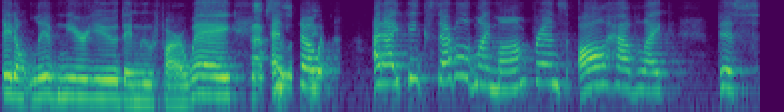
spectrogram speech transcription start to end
they don't live near you; they move far away. absolutely And so, and I think several of my mom friends all have like this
